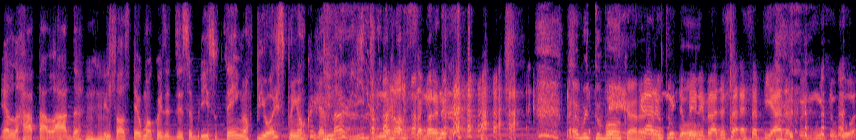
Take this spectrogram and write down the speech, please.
ela ratalada, Uhum. eles falam: você tem alguma coisa a dizer sobre isso? Tenho, é o pior espanhol que eu já vi na vida. Nossa, mano. É muito bom, cara. Cara, é muito, muito, bom. bem lembrado. Essa, essa piada foi muito boa.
